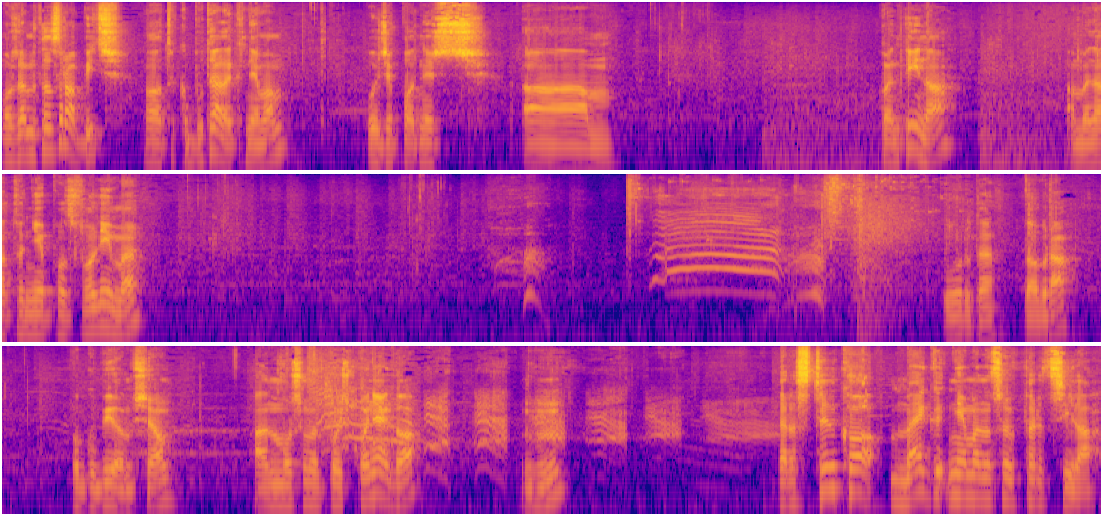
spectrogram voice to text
Możemy to zrobić. O, tylko butelek nie mam. Pójdzie podnieść um, Quentina, a my na to nie pozwolimy. Kurde, dobra. Pogubiłem się. Ale możemy pójść po niego. Mhm. Teraz tylko Meg nie ma na sobie Percila.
